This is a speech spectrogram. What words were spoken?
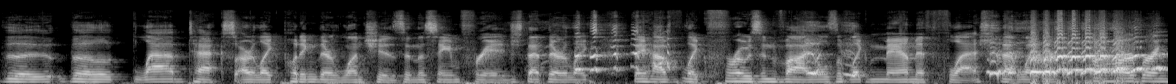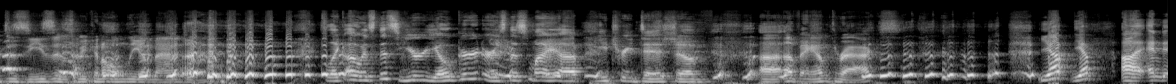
the the lab techs are like putting their lunches in the same fridge that they're like they have like frozen vials of like mammoth flesh that like are, are harboring diseases we can only imagine. It's like, oh, is this your yogurt or is this my uh, petri dish of uh, of anthrax? yep, yep. Uh, and uh,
